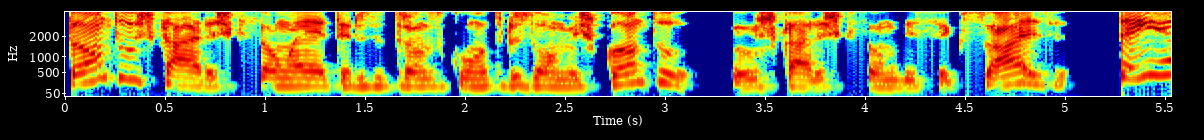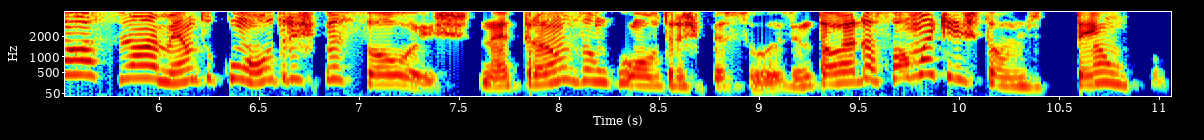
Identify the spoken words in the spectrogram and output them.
tanto os caras que são héteros e transam com outros homens, quanto os caras que são bissexuais, têm relacionamento com outras pessoas, né? Transam com outras pessoas. Então era só uma questão de tempo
